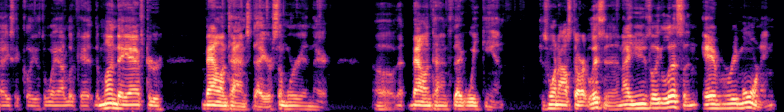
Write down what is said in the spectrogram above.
basically, is the way I look at it. The Monday after Valentine's Day or somewhere in there, uh, that Valentine's Day weekend is when I'll start listening. And I usually listen every morning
